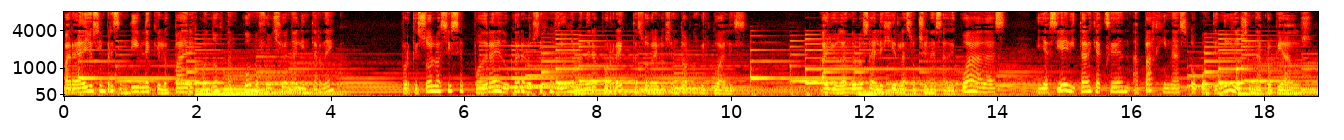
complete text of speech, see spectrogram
Para ello es imprescindible que los padres conozcan cómo funciona el Internet, porque sólo así se podrá educar a los hijos de una manera correcta sobre los entornos virtuales, ayudándolos a elegir las opciones adecuadas y así evitar que accedan a páginas o contenidos inapropiados.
